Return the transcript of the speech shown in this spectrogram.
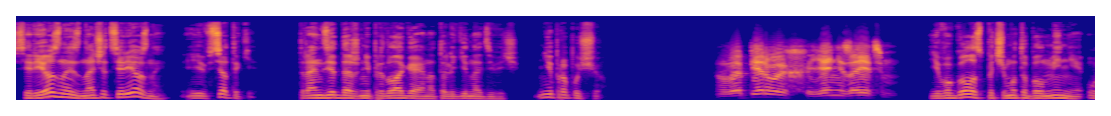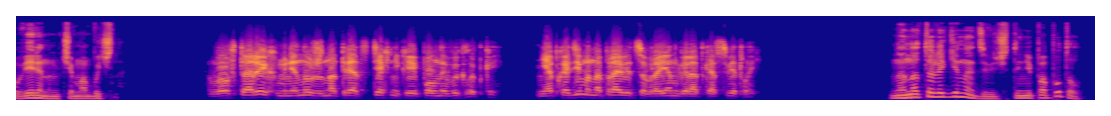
Серьезный значит серьезный. И все-таки. Транзит даже не предлагай, Анатолий Геннадьевич. Не пропущу. Во-первых, я не за этим. Его голос почему-то был менее уверенным, чем обычно. Во-вторых, мне нужен отряд с техникой и полной выкладкой. Необходимо направиться в район городка Светлый. Но, Анатолий Геннадьевич, ты не попутал?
